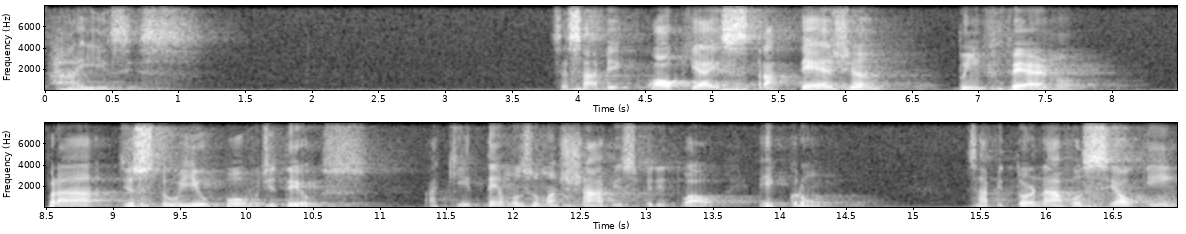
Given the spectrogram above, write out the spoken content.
raízes. Você sabe qual que é a estratégia do inferno para destruir o povo de Deus? Aqui temos uma chave espiritual, Ecrom. Sabe, tornar você alguém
